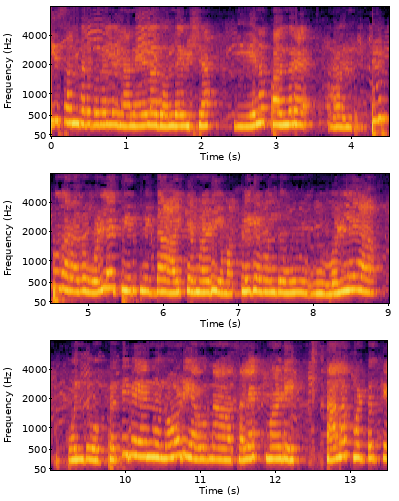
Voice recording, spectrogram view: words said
ಈ ಸಂದರ್ಭದಲ್ಲಿ ನಾನು ಹೇಳೋದು ಒಂದೇ ವಿಷಯ. ಏನಪ್ಪ ಅಂದರೆ ತೀರ್ಪುಗಾರರು ಒಳ್ಳೆ ತೀರ್ಪಿನಿಂದ ಆಯ್ಕೆ ಮಾಡಿ ಮಕ್ಕಳಿಗೆ ಒಂದು ಒಳ್ಳೆಯ ಒಂದು ಪ್ರತಿಭೆಯನ್ನು ನೋಡಿ ಅವ್ರನ್ನ ಸೆಲೆಕ್ಟ್ ಮಾಡಿ ತಾಲೂಕು ಮಟ್ಟಕ್ಕೆ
